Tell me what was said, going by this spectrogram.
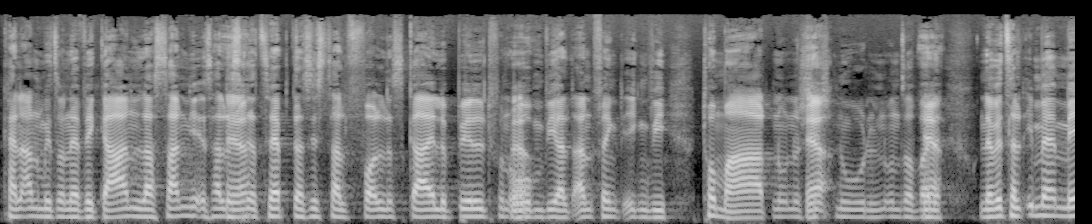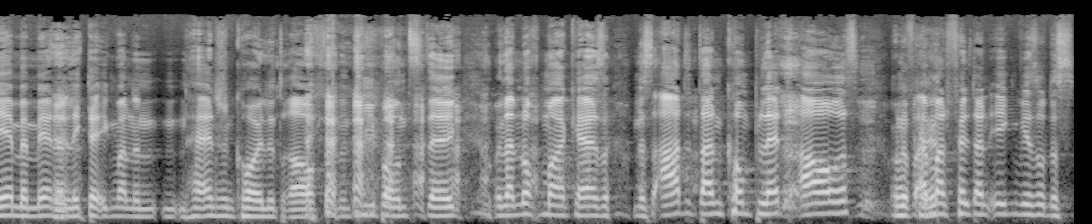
keine Ahnung, mit so einer veganen Lasagne ist halt das Ja. Rezept, das ist halt voll das geile Bild von Ja. oben, wie halt anfängt irgendwie Tomaten und eine. Schicht Nudeln und so weiter. Und dann wird's halt immer mehr, immer mehr, dann legt er irgendwann einen, einen Hähnchenkeule drauf, dann ein T-Bone Steak und dann nochmal Käse und das artet dann komplett aus und auf Okay. einmal fällt dann irgendwie so das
